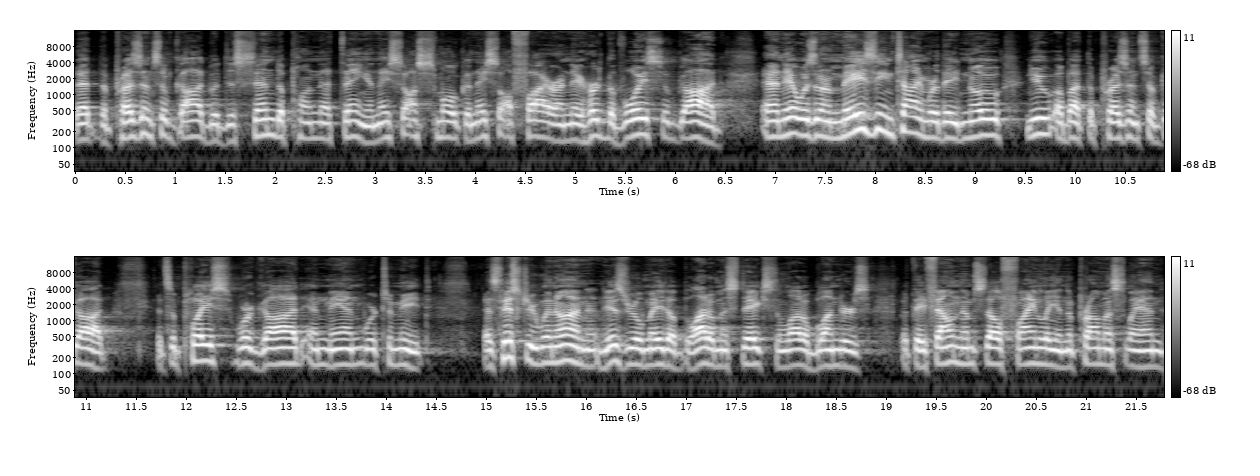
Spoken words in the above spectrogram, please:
that the presence of God would descend upon that thing. And they saw smoke and they saw fire and they heard the voice of God. And it was an amazing time where they know, knew about the presence of God. It's a place where God and man were to meet. As history went on, and Israel made a lot of mistakes and a lot of blunders, but they found themselves finally in the promised land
